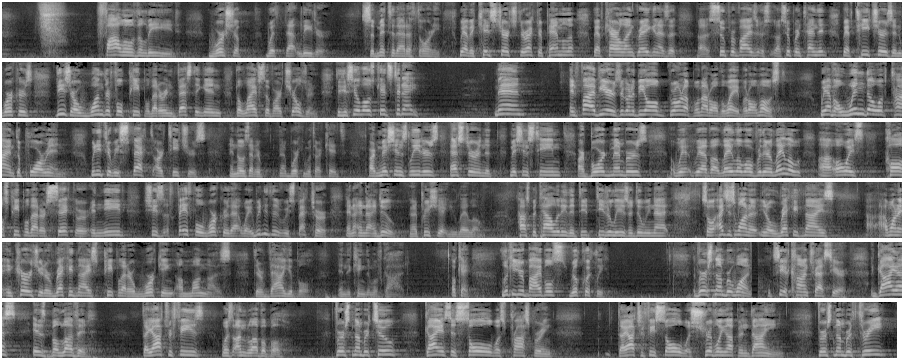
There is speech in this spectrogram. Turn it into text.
follow the lead. Worship with that leader. Submit to that authority. We have a kids' church director, Pamela. We have Caroline Gregan as a, a supervisor, a superintendent. We have teachers and workers. These are wonderful people that are investing in the lives of our children. Did you see all those kids today? Man, in five years, they're going to be all grown up. Well, not all the way, but almost. We have a window of time to pour in. We need to respect our teachers and those that are working with our kids. Our missions leaders, Esther and the missions team, our board members. We, we have uh, Layla over there. Layla uh, always calls people that are sick or in need. She's a faithful worker that way. We need to respect her, and, and I do. And I appreciate you, Layla. Hospitality, the theater leaders are doing that. So I just want to, you know, recognize, I want to encourage you to recognize people that are working among us. They're valuable in the kingdom of God. Okay, look at your Bibles real quickly. Verse number one. Let's see a contrast here. Gaius is beloved. Diotrephes was unlovable. Verse number two. Gaius' soul was prospering. Diotrephes' soul was shriveling up and dying. Verse number three.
